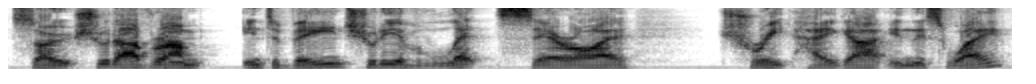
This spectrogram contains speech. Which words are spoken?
So, should Avram intervene? Should he have let Sarai treat Hagar in this way?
